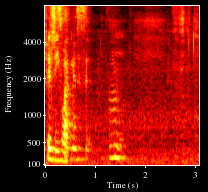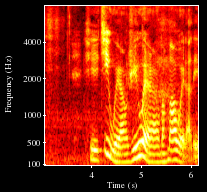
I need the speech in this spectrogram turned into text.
fizzy ဟော sparkling စစ်စစ်อืมရေကြည့်ဝယ်အောင်ရွေးဝယ်တာတော့မမှားဝယ်လာလေ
